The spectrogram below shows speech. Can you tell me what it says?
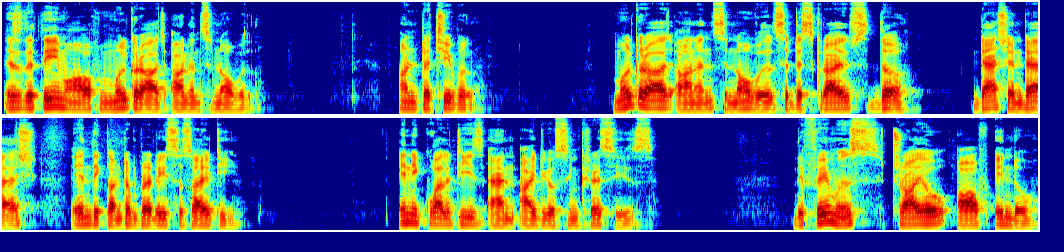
is the theme of Mulkraj Anand's novel. Untouchable. Mulkraj Anand's novels describes the dash and dash in the contemporary society, inequalities and idiosyncrasies. The famous trio of Indo,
